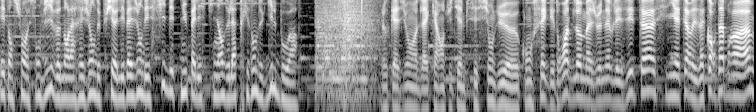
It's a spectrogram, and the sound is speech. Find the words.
Les tensions sont vives dans la région depuis l'évasion des six détenus palestiniens de la prison de Gilboa l'occasion de la 48e session du euh, Conseil des droits de l'homme à Genève, les États signataires des accords d'Abraham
